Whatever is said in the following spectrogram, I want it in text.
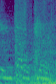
team double kill.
